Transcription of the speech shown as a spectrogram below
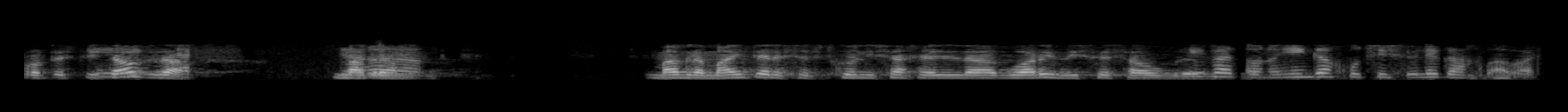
პროტესტი კი, დავზრა კი, მაგრამ რა- მაგრამ მაინტერესებს თქვენი სახელი და გვარი ვის კი ესაუბრებ ბატონო ინგა ხუციშვილი გახლავართ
